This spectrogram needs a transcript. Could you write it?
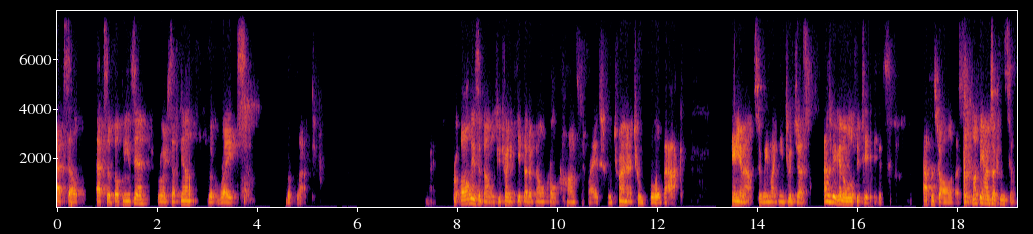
Exhale, exhale, both knees in. Roll yourself down, look right, look left. For all these abdominals, you try to keep that abdominal curl constant, right? So we're trying not to roll back any amount. So we might need to adjust as we get a little fatigued. It happens to all of us. So lift the arms up to the ceiling.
